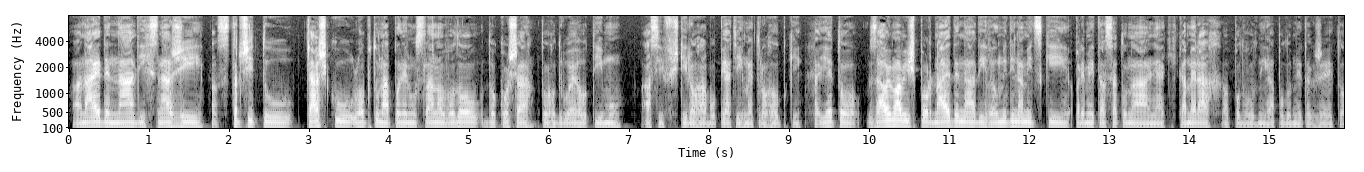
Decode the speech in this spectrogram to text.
na jeden nádych snaží strčiť tú ťažkú loptu naplnenú slanou vodou do koša toho druhého týmu asi v 4 alebo 5 metroch hĺbky. Je to zaujímavý šport na jeden nádych, veľmi dynamický, premieta sa to na nejakých kamerách podvodných a podobne, takže je to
